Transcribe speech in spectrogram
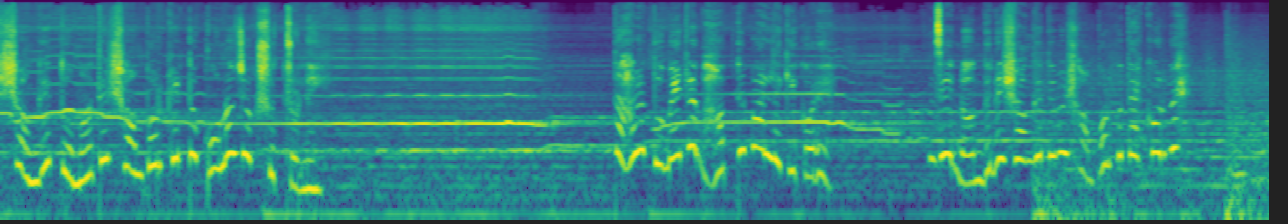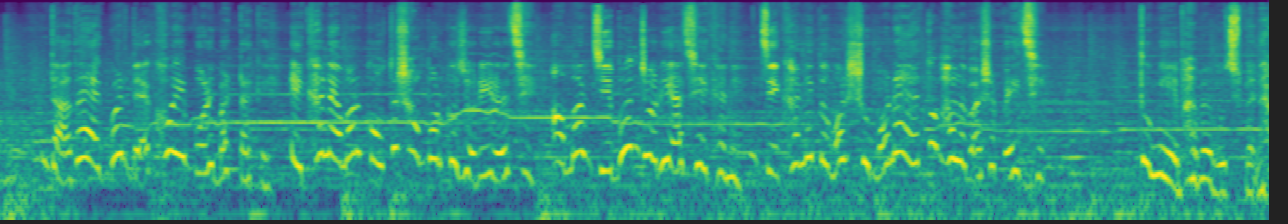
এর সঙ্গে তোমাদের সম্পর্কের তো কোনো যোগসূত্র নেই। তাহলে তুমি এটা ভাবতে পারলে কি করে? যে নন্দিনীর সঙ্গে তুমি সম্পর্ক ত্যাগ করবে? দাদা, একবার দেখো এই পরিবারটাকে। এখানে আমার কত সম্পর্ক জড়িয়ে রয়েছে। আমার জীবন জড়িয়ে আছে এখানে, যেখানে তোমার সুমনা এত ভালোবাসা পেয়েছে। তুমি এভাবে বুঝবে না।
